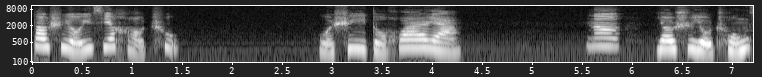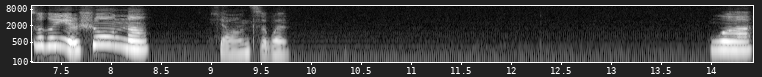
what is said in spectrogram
倒是有一些好处。我是一朵花呀。那要是有虫子和野兽呢？小王子问。我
